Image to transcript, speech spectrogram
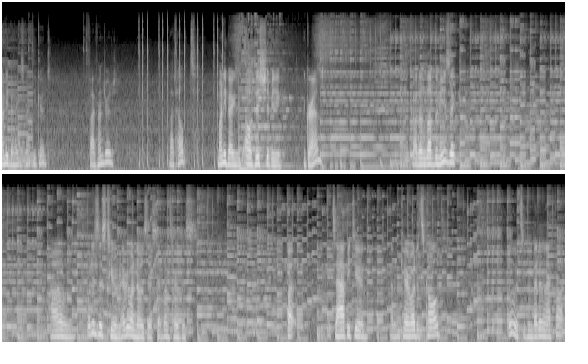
Money bags might be good. 500. That helped. Money bags. Oh, this should be a grand. Gotta love the music. Oh, what is this tune? Everyone knows this. Everyone's heard this. But it's a happy tune. I don't care what it's called. Oh, it's even better than I thought.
